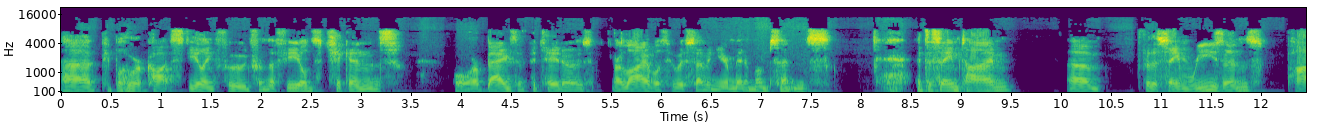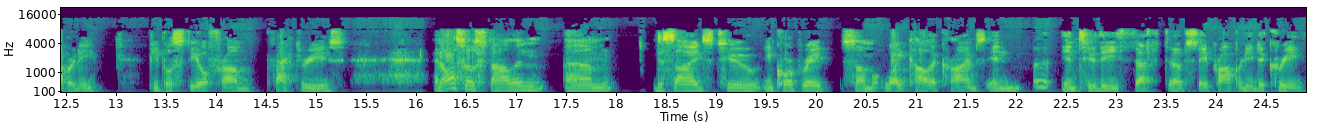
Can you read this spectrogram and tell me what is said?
Uh, people who are caught stealing food from the fields, chickens or bags of potatoes, are liable to a seven year minimum sentence. At the same time, um, for the same reasons, poverty, people steal from factories. And also, Stalin um, decides to incorporate some white collar crimes in uh, into the theft of state property decree,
